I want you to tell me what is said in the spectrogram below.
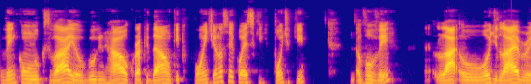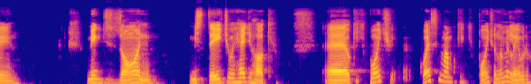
Vem com Luxville, Guggenheim, Crackdown, Kickpoint. Eu não sei qual é esse Kickpoint aqui. Eu vou ver. Lá, o Old Library, Mid Zone, Station e Red Rock. É, o Kickpoint qual é esse mapa Kickpoint? Eu não me lembro.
